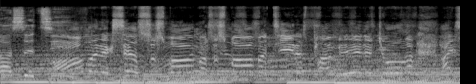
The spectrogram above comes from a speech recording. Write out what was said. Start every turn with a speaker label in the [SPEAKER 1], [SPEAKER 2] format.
[SPEAKER 1] aseti
[SPEAKER 2] Ah, man, excess så smart, man, så smart, man, tiden, as pamela, joker. Man.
